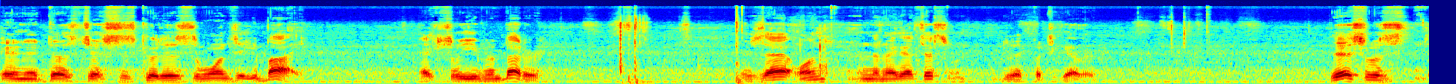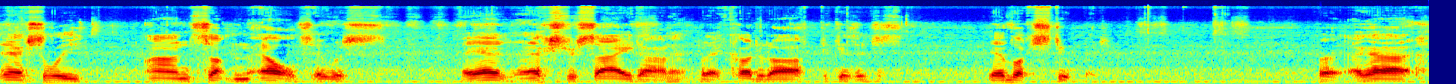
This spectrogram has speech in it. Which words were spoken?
and it does just as good as the ones that you buy. Actually, even better. There's that one, and then I got this one that I put together. This was actually on something else. It was, I had an extra side on it, but I cut it off because it just, it looked stupid. But I got,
